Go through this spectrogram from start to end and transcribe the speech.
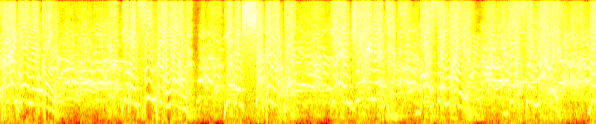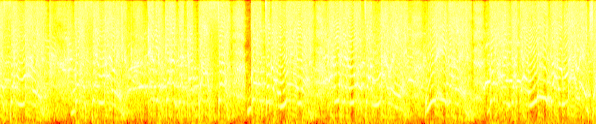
Can I go local? You've been sleeping around. Been shacking up. You're enjoying it. God said marry. God said marry. God said marry. God said marry. If you can't get a pastor, go to the lawyer and let the lawyer marry you legally. Go and get a legal marriage.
